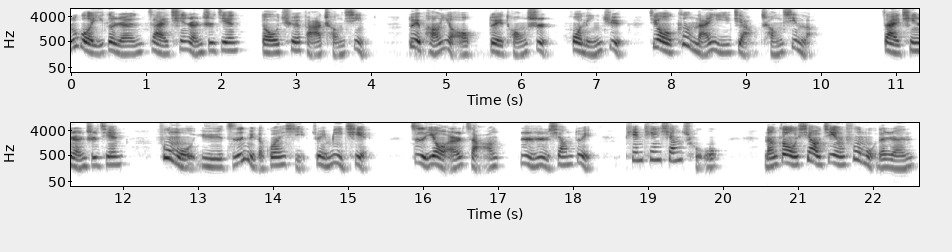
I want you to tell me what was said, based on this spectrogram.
如果一个人在亲人之间都缺乏诚信，对朋友、对同事或邻居就更难以讲诚信了。在亲人之间，父母与子女的关系最密切，自幼而长，日日相对，天天相处。能够孝敬父母的人，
